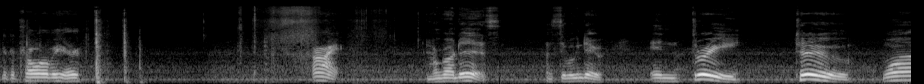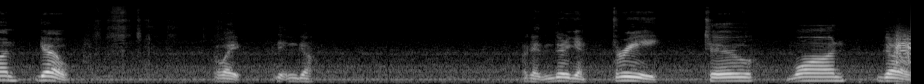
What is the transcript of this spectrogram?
The controller over here. Alright. We're going to do this. Let's see what we can do. In three, two, one, go. Oh, wait. Didn't go. Okay, then do it again. Three, two, one, go.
